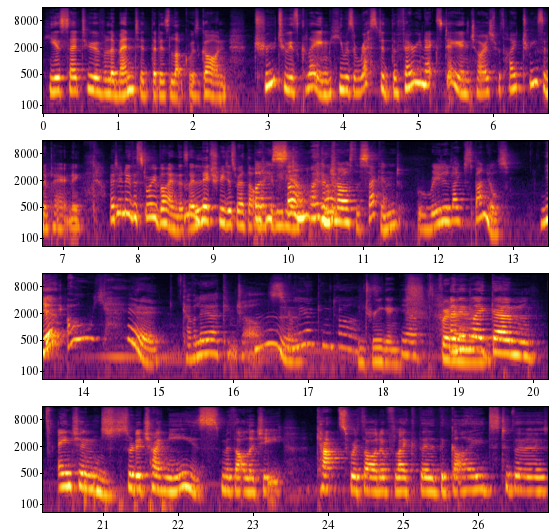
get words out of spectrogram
he is said to have lamented that his luck was gone. True to his claim, he was arrested the very next day and charged with high treason. Apparently, I don't know the story behind this. I literally just read that. But on his Wikipedia. son, I King. Charles II, really liked spaniels. yeah. Oh yeah, Cavalier King Charles. Hmm. Yeah, King Charles. intriguing. Yeah. But, and in um, like um, ancient Hmm. sort of Chinese mythology, cats were thought of like the, the guides to the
